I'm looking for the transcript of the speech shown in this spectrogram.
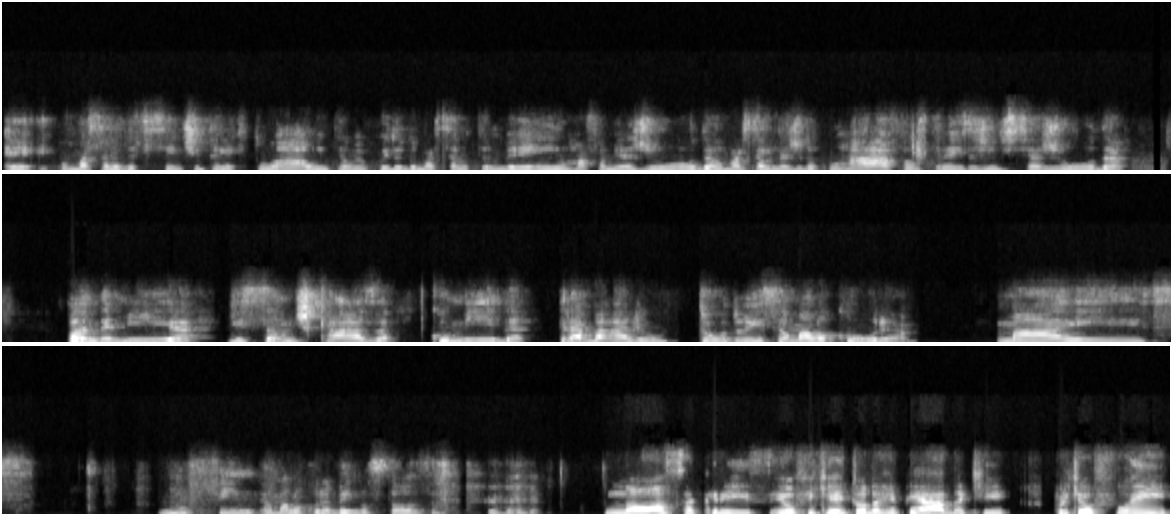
é o Marcelo é deficiente intelectual, então eu cuido do Marcelo também. O Rafa me ajuda, o Marcelo me ajuda com o Rafa, os três a gente se ajuda. Pandemia, lição de casa, comida, trabalho, tudo isso é uma loucura mas no fim é uma loucura bem gostosa. Nossa, Cris, eu fiquei toda arrepiada aqui, porque eu fui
